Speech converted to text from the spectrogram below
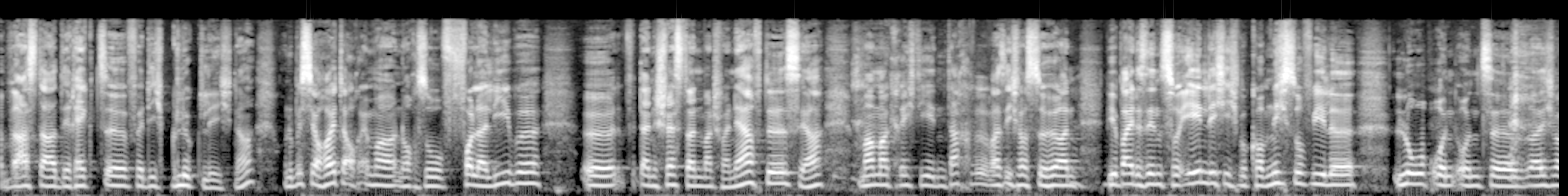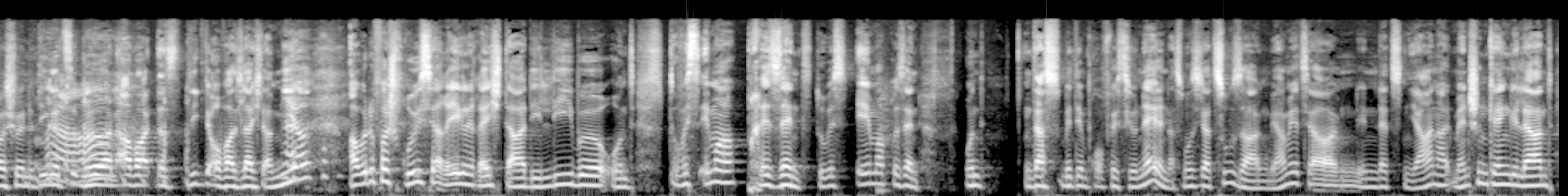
warst da direkt äh, für dich glücklich. Ne? Und du bist ja heute auch immer noch so voller Liebe. Äh, deine Schwestern manchmal nervt es, ja. Mama kriegt jeden Tag, weiß ich was zu hören. Wir beide sind so ähnlich. Ich bekomme nicht so viele Lob und, und äh, sag ich mal, schöne Dinge zu hören. Aber das liegt ja auch was leicht an mir. Aber du versprühst ja regelrecht da die Liebe und du bist immer präsent. Du bist immer präsent. Und das mit dem Professionellen, das muss ich dazu sagen. Wir haben jetzt ja in den letzten Jahren halt Menschen kennengelernt,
